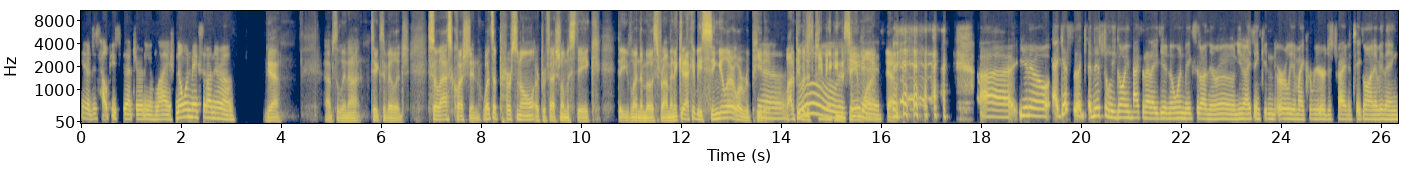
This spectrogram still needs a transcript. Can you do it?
you know, just help you through that journey of life. No one makes it on their own. Yeah, absolutely not takes a village. So, last question: What's a personal or professional mistake that you've learned the most from? And it could, that could be singular or repeated. Yeah. A lot of people Ooh, just keep making the repeated. same one. Yeah. uh, you know, I guess like initially going back to that idea, no one makes it on their own. You know, I think in early in my career, just trying to take on everything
